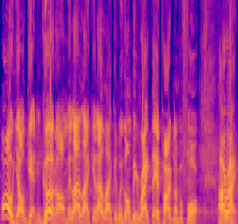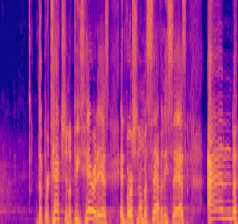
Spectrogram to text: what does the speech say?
Oh, y'all getting good on me. I like it. I like it. We're going to be right there at part number four. All right. The protection of peace. Here it is in verse number seven. He says, and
